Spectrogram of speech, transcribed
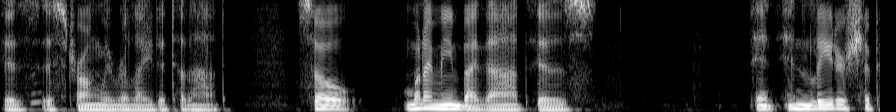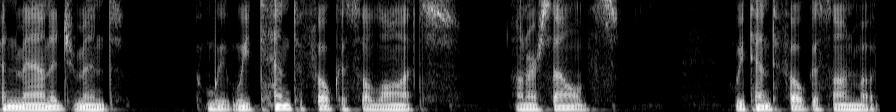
is is strongly related to that. So, what I mean by that is in, in leadership and management, we, we tend to focus a lot on ourselves. We tend to focus on what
